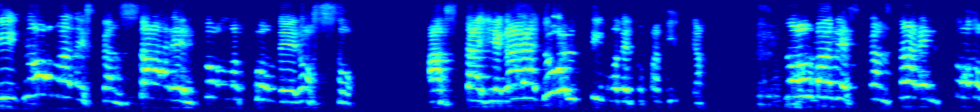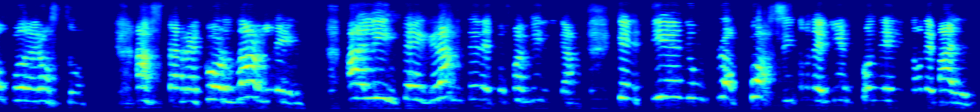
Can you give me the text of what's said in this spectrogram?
Y no va a descansar el Todopoderoso hasta llegar al último de tu familia. No va a descansar el Todopoderoso hasta recordarle al integrante de tu familia que tiene un propósito de bien con él, no de mal.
